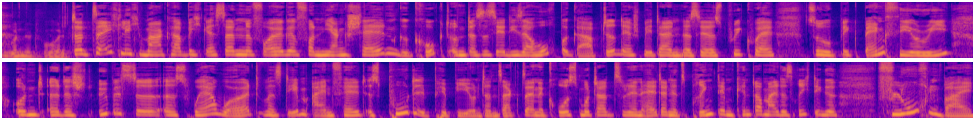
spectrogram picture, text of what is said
ergründet wurde. Tatsächlich, Marc, habe ich gestern eine Folge von Young Sheldon geguckt und das ist ja dieser Hochbegabte, der später, das ist ja das Prequel zu Big Bang Theory und äh, das übelste äh, Swearword, was dem einfällt, ist Pudelpippi und dann sagt seine Großmutter zu den Eltern, jetzt bringt dem Kind doch mal das richtige Fluchen bei.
